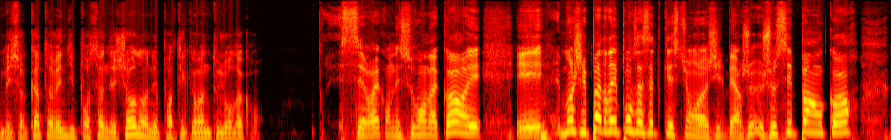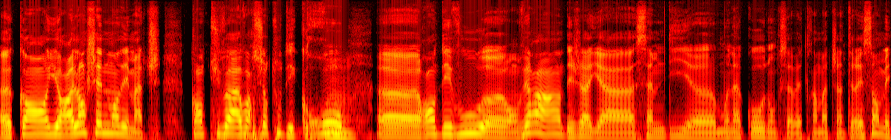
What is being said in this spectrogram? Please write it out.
mais sur 90% des choses, on est pratiquement toujours d'accord. C'est vrai qu'on est souvent d'accord. Et, et moi, j'ai pas de réponse à cette question, euh, Gilbert. Je ne sais pas encore euh, quand il y aura l'enchaînement des matchs. Quand tu vas avoir surtout des gros Mm. euh, rendez-vous, euh, on verra. hein. Déjà, il y a samedi Monaco, donc ça va être un match intéressant. Mais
